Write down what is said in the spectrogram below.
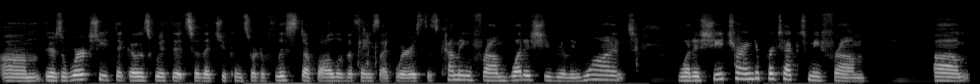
um, there's a worksheet that goes with it so that you can sort of list up all of the things like where is this coming from? What does she really want? What is she trying to protect me from? Um,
